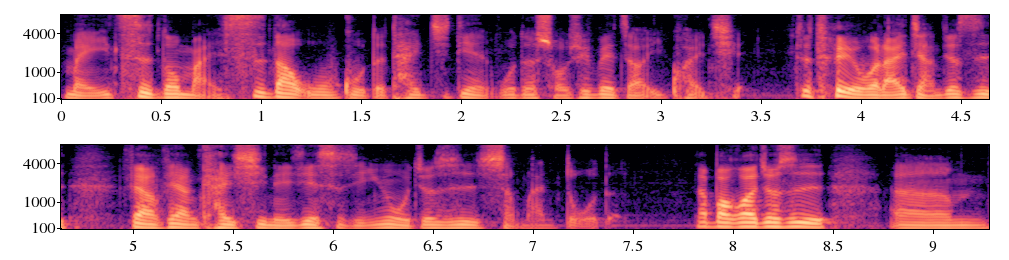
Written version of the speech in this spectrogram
每一次都买四到五股的台积电，我的手续费只要一块钱。这对于我来讲就是非常非常开心的一件事情，因为我就是省蛮多的。那包括就是嗯，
